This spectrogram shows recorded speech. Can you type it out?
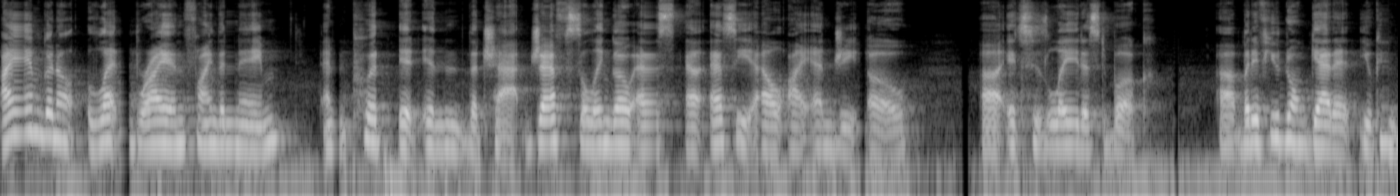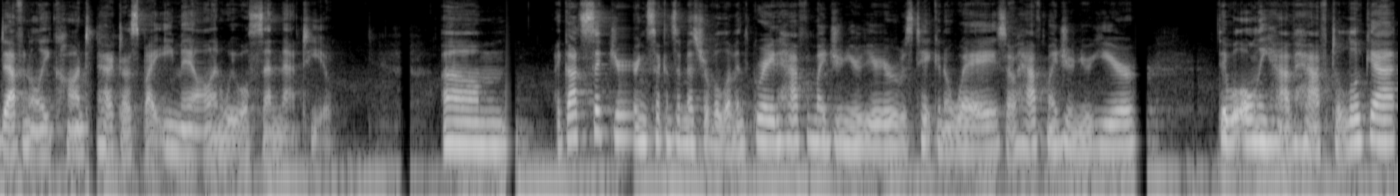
I am going to let Brian find the name and put it in the chat. Jeff Selingo, S E L I N G O. Uh, it's his latest book. Uh, but if you don't get it, you can definitely contact us by email and we will send that to you. Um, I got sick during second semester of 11th grade. Half of my junior year was taken away, so half my junior year. They will only have half to look at.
